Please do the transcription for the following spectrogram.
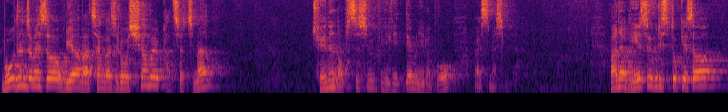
모든 점에서 우리와 마찬가지로 시험을 받으셨지만 죄는 없으신 분이기 때문이라고 말씀하십니다. 만약 예수 그리스도께서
